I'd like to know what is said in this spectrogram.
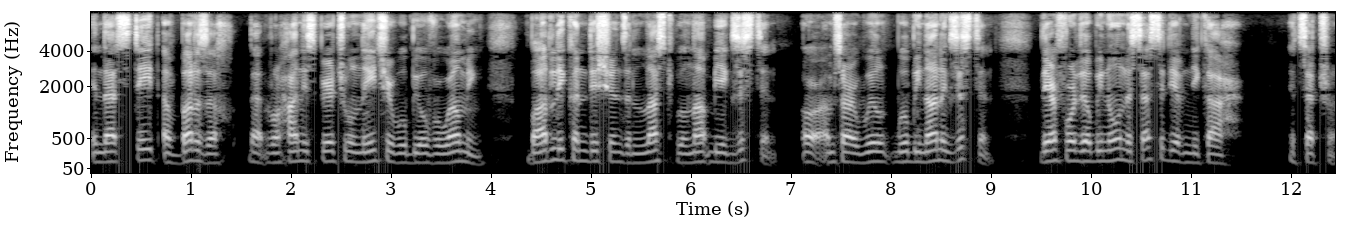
in that state of barzakh, that ruhani spiritual nature will be overwhelming. Bodily conditions and lust will not be existent, or I'm sorry, will will be non-existent. Therefore, there will be no necessity of nikah, etc.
